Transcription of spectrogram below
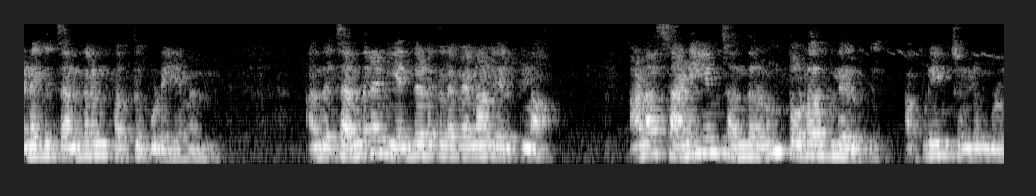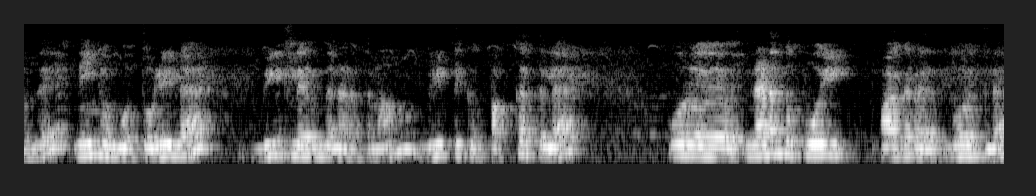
எனக்கு சந்திரன் பத்துக்குடையவன். அந்த சந்திரன் எந்த இடத்துல வேணாலும் இருக்கலாம். ஆனால் சனியும் சந்திரனும் தொடர்பில் இருக்குது அப்படின்னு சொல்லும் பொழுது நீங்கள் உங்கள் தொழிலை வீட்டிலேருந்து நடத்தலாம். வீட்டுக்கு பக்கத்தில் ஒரு நடந்து போய் பார்க்குற தூரத்தில்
